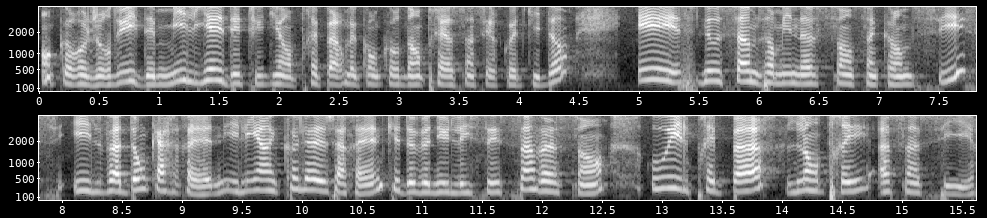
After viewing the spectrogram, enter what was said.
Encore aujourd'hui, des milliers d'étudiants préparent le concours d'entrée à Saint-Cyr-Couette-Quidan. Et nous sommes en 1956. Il va donc à Rennes. Il y a un collège à Rennes qui est devenu le lycée Saint-Vincent où il prépare l'entrée à Saint-Cyr.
